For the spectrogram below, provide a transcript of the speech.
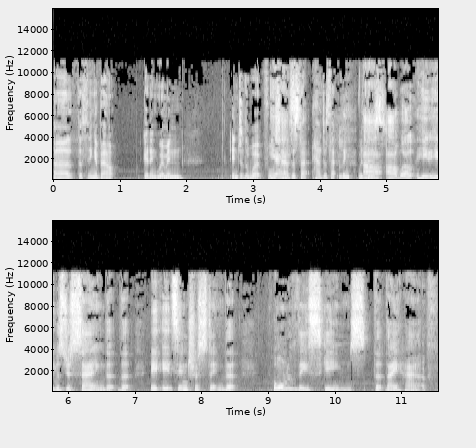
Uh, the thing about getting women into the workforce. Yes. How does that how does that link with uh, this? Uh, well, he he was just saying that that it, it's interesting that all of these schemes that they have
